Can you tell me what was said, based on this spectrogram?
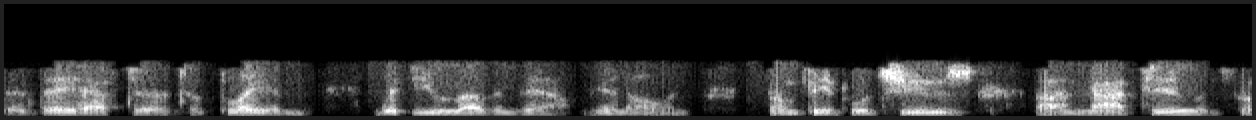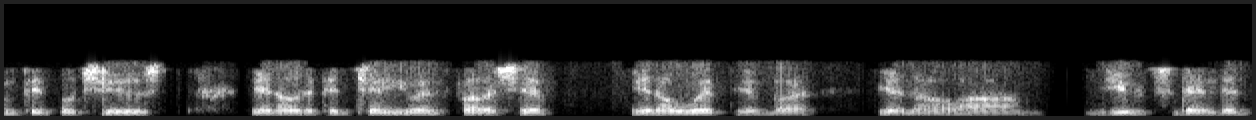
that they have to to play in with you loving them. You know, and some people choose uh, not to, and some people choose, you know, to continue in fellowship you know, with you, but you know, um, you extended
